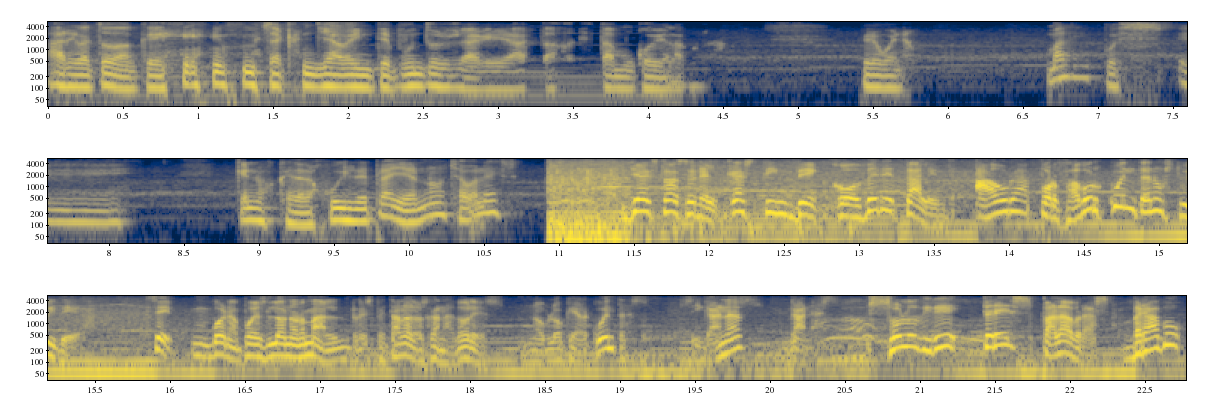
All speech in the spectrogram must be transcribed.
arriba todo, aunque me sacan ya 20 puntos, o sea que ya está, está muy jodida la cosa. Pero bueno. Vale, pues... Eh, ¿Qué nos queda? El juicio de player, ¿no, chavales? Ya estás en el casting de Codere Talent. Ahora, por favor, cuéntanos tu idea. Sí, bueno, pues lo normal, respetar a los ganadores, no bloquear cuentas. Si ganas, ganas. Solo diré tres palabras, bravo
